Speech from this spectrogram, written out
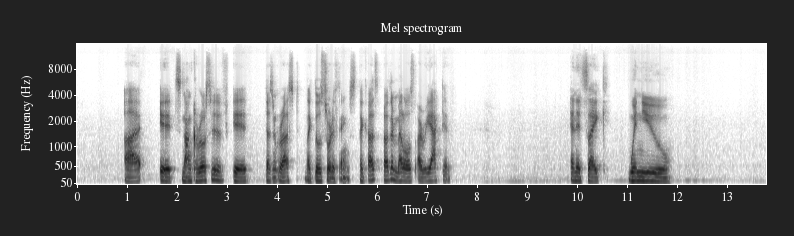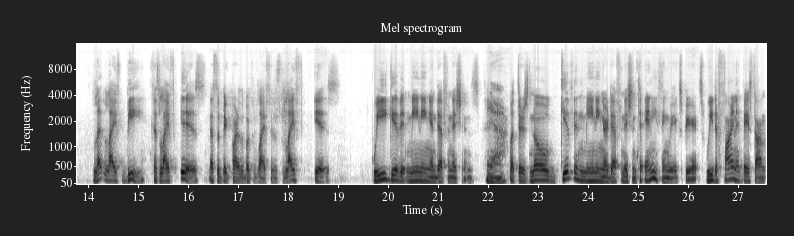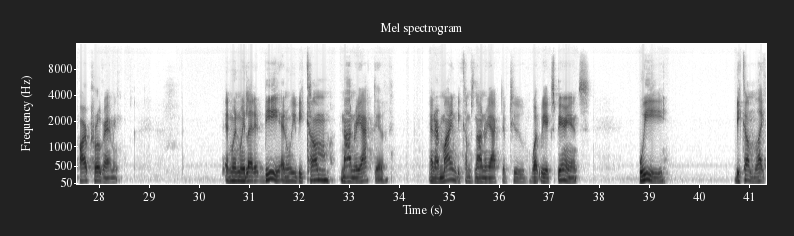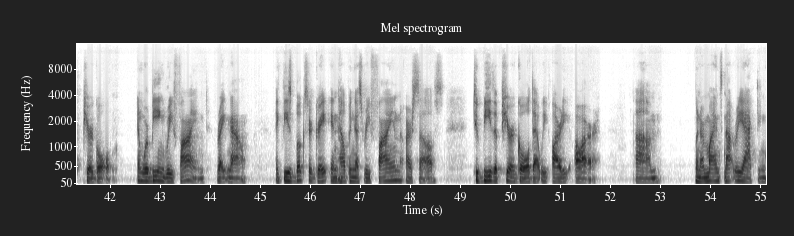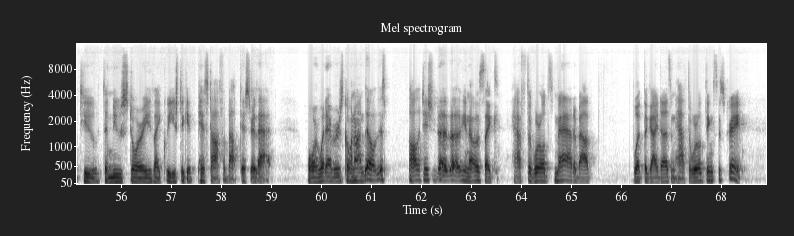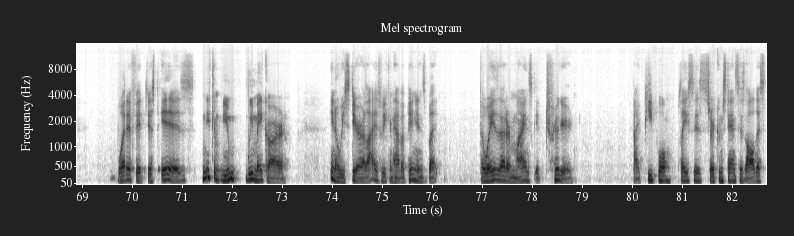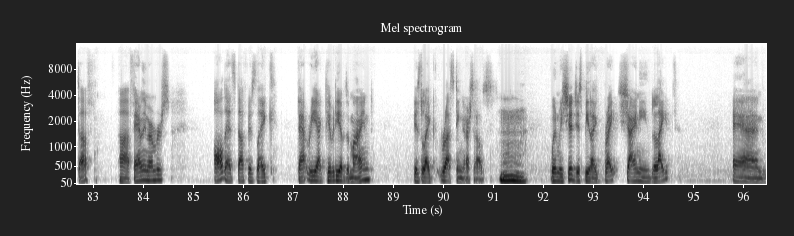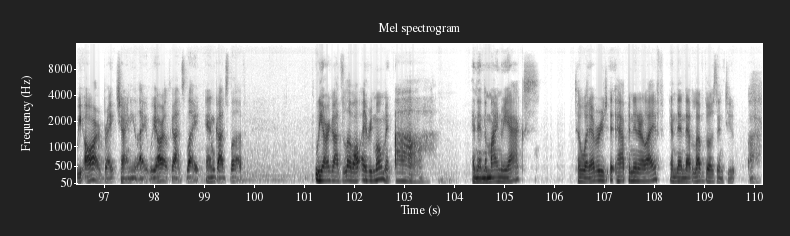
Uh, it's non corrosive. It doesn't rust, like those sort of things. Like us, other metals are reactive. And it's like when you let life be, because life is, that's a big part of the book of life, is life is. We give it meaning and definitions, Yeah. but there's no given meaning or definition to anything we experience. We define it based on our programming. And when we let it be and we become non reactive, and our mind becomes non reactive to what we experience, we become like pure gold. And we're being refined right now. Like these books are great in helping us refine ourselves to be the pure gold that we already are. Um, when our mind's not reacting to the news story, like we used to get pissed off about this or that or whatever is going on. Oh, this politician, uh, uh, you know, it's like half the world's mad about what the guy does, and half the world thinks it's great. What if it just is? And you can, you, we make our, you know, we steer our lives. We can have opinions, but the ways that our minds get triggered by people, places, circumstances, all this stuff, uh, family members, all that stuff is like that reactivity of the mind is like rusting ourselves when we should just be like bright, shiny light. And we are bright, shiny light. We are God's light and God's love. We are God's love all every moment. Ah. And then the mind reacts to whatever happened in our life. And then that love goes into ah,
